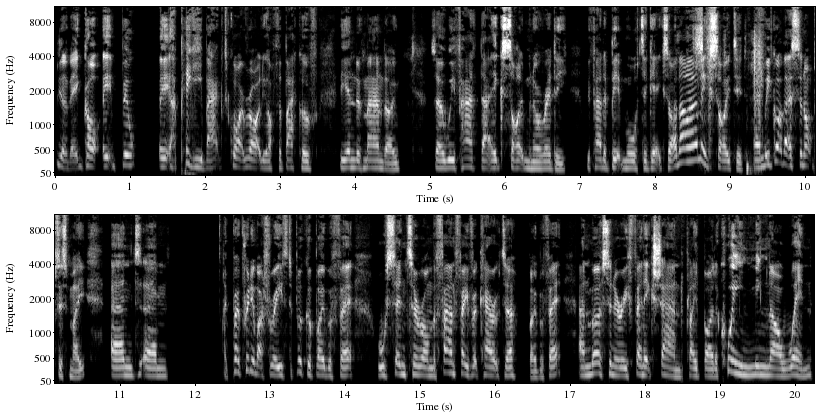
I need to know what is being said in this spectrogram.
you know, it got it built. It piggybacked quite rightly off the back of the end of Mando, so we've had that excitement already. We've had a bit more to get excited. I am excited, and we got that synopsis, mate. And um, it pretty much reads: the Book of Boba Fett will centre on the fan favourite character Boba Fett and mercenary Fennec Shand, played by the Queen Ming Na Wen,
